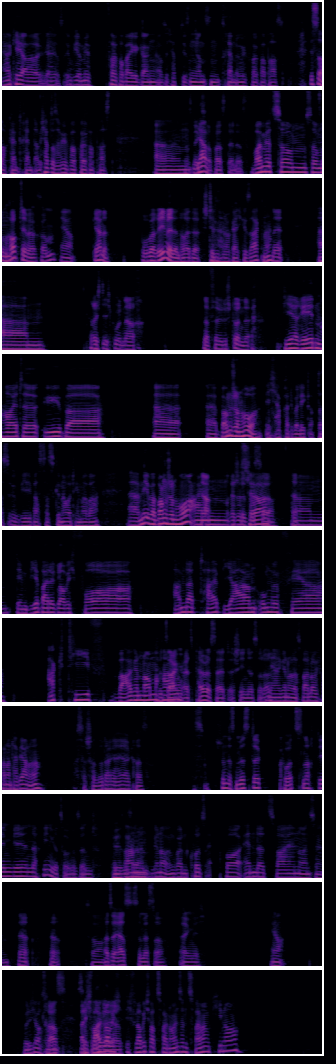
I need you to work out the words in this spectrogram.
Ja, okay, aber ja, ist irgendwie an mir voll vorbeigegangen. Also ich habe diesen ganzen Trend irgendwie voll verpasst. Ist auch kein Trend, aber ich habe das auf jeden Fall voll verpasst. Ähm, Das nächste ja, verpasst, Dennis. wollen wir zum, zum, Zum Hauptthema kommen? Ja. Gerne. Worüber reden wir denn heute? Stimmt, haben wir noch gar nicht gesagt, ne? Nee. Ähm, Richtig gut nach einer Viertelstunde. wir reden heute über äh, äh, Bong Joon-ho. Ich habe gerade überlegt, ob das irgendwie, was das genaue Thema war. Ähm, nee, über Bong Joon-ho, ein Regisseur, Regisseur, ja. ähm, dem wir beide, glaube ich, vor anderthalb Jahren ungefähr aktiv wahrgenommen Ich würde haben. sagen, als Parasite erschienen ist, oder? Ja, genau, das war, glaube ich, vor anderthalb Jahren, oder? Was ist das schon so lange her? Krass. Das Stimmt, das müsste kurz nachdem wir nach Wien gezogen sind gewesen irgendwann, sein. genau, irgendwann kurz vor Ende 2019. Ja, ja. So, Also erstes Semester eigentlich. ja. Würde ich auch Krass. sagen. Ist Weil ich war, glaube ich, ich glaube, ich war 2019 zweimal im Kino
